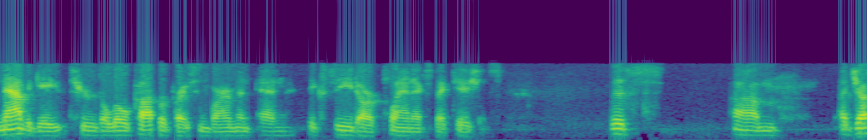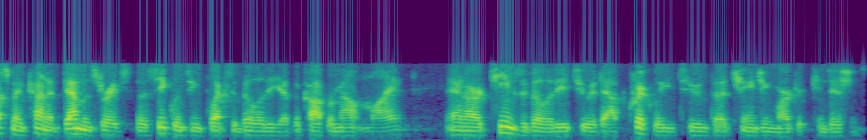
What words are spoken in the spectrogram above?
navigate through the low copper price environment and exceed our plan expectations. This um, adjustment kind of demonstrates the sequencing flexibility of the Copper Mountain Mine and our team's ability to adapt quickly to the changing market conditions.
